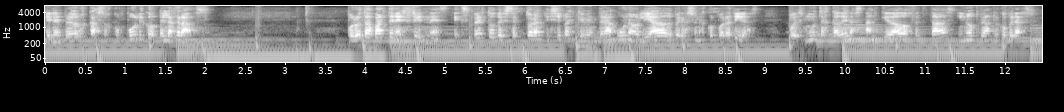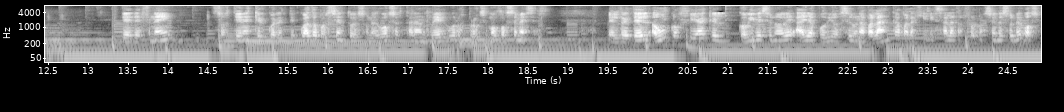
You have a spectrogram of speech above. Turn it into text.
En el peor de los casos, con público en las gradas. Por otra parte, en el fitness, expertos del sector anticipan que vendrá una oleada de operaciones corporativas, pues muchas cadenas han quedado afectadas y no podrán recuperarse. Desde FNAIM sostienen que el 44% de su negocio estará en riesgo los próximos 12 meses el retail aún confía que el COVID-19 haya podido ser una palanca para agilizar la transformación de su negocio,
